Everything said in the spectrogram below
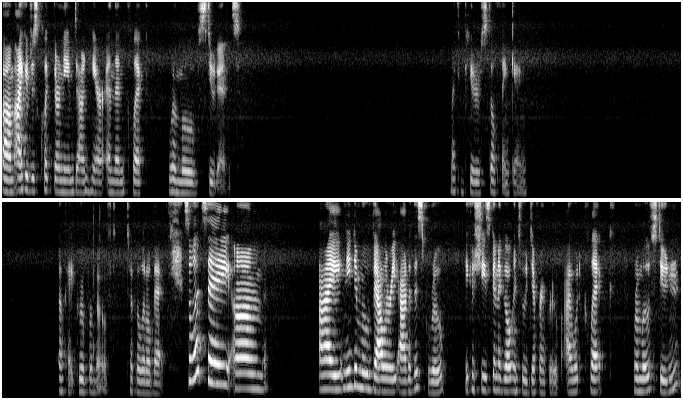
um, I could just click their name down here and then click remove student. My computer's still thinking. Okay, group removed. Took a little bit. So let's say um, I need to move Valerie out of this group because she's going to go into a different group. I would click remove student.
